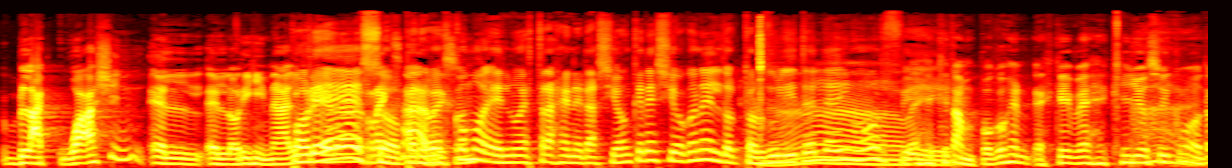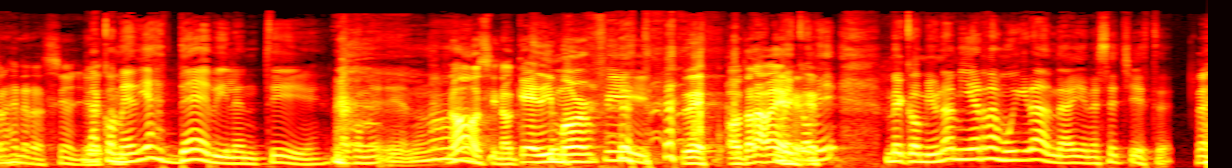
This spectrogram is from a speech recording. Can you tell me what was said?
blackwashing el, el original Por que era eso, Rex pero es como en nuestra generación creció con el Doctor Dolittle de Eddie Ah, Murphy. ves, es que tampoco es que ves, es que yo soy como de otra generación. Yo- La comedia es débil en ti. La comedia, no. No, sino que Eddie Murphy de- otra vez. me, comí, me comí una mierda muy grande ahí en ese chiste.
